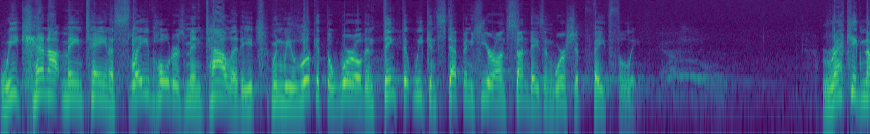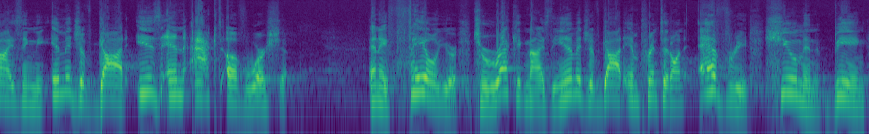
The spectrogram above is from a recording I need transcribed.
we cannot maintain a slaveholder's mentality when we look at the world and think that we can step in here on Sundays and worship faithfully. Recognizing the image of God is an act of worship and a failure to recognize the image of God imprinted on every human being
